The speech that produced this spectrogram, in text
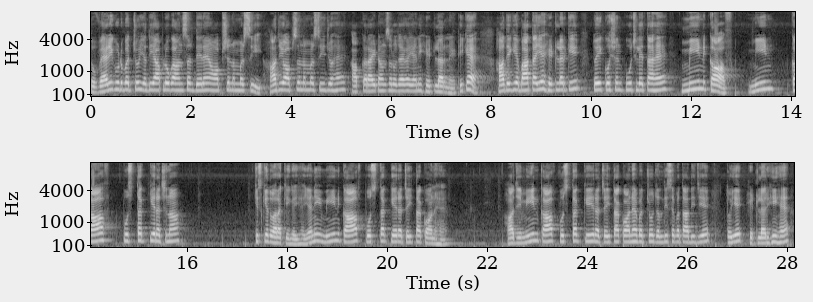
तो वेरी गुड बच्चों, यदि आप लोग आंसर दे रहे हैं ऑप्शन नंबर सी हाँ जी ऑप्शन नंबर सी जो है, आपका राइट आंसर हो जाएगा, यानी हिटलर ने, ठीक है? हाँ देखिए, बात आई है हिटलर की तो एक क्वेश्चन पूछ लेता है, मीन काफ। मीन काफ पुस्तक की रचना किसके द्वारा की गई है? यानी मीन काफ पुस्तक के रचयिता कौन है? हाँ जी मीन काफ पुस्तक के रचयिता कौन है बच्चों? जल्दी से बता दीजिए। तो ये हिटलर ही है,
